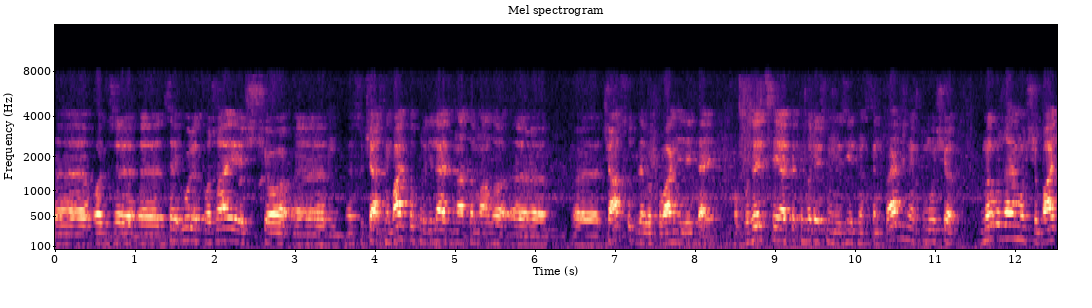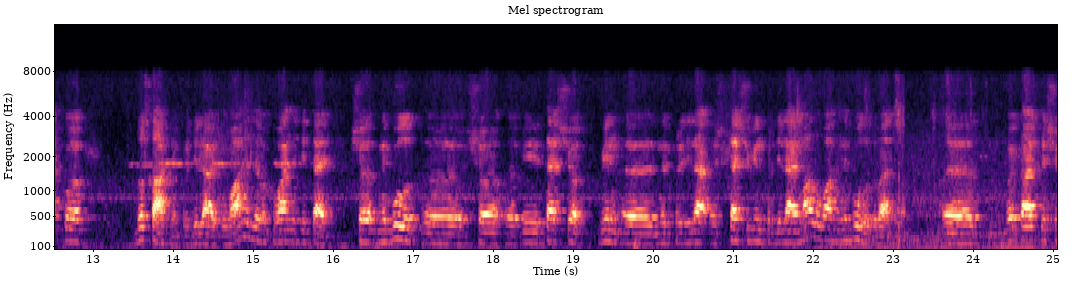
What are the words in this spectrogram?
Е, Отже, цей уряд вважає, що сучасний батько приділяє занадто мало часу для виховання дітей. Опозиція категорично не згідна з цим твердженням, тому що ми вважаємо, що батько достатньо приділяє уваги для виховання дітей. Що не було, е, що е, і те, що він е, не приділяє, те, що він приділяє мало уваги, не було доведено. Е, Ви кажете, що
